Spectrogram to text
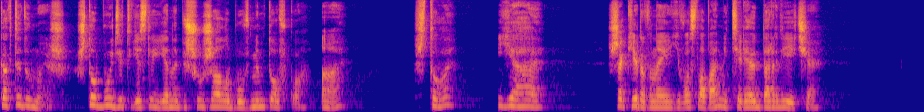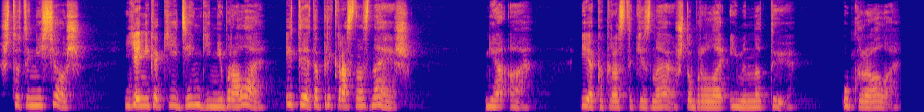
Как ты думаешь, что будет, если я напишу жалобу в ментовку, а? Что? Я... Шокированная его словами, теряю дар речи. Что ты несешь? Я никакие деньги не брала, и ты это прекрасно знаешь. Не-а. Я как раз-таки знаю, что брала именно ты. Украла.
